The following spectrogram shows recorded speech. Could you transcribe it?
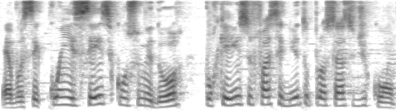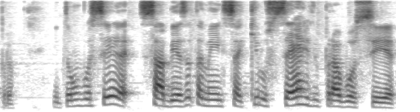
É você conhecer esse consumidor, porque isso facilita o processo de compra. Então você saber exatamente se aquilo serve para você,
